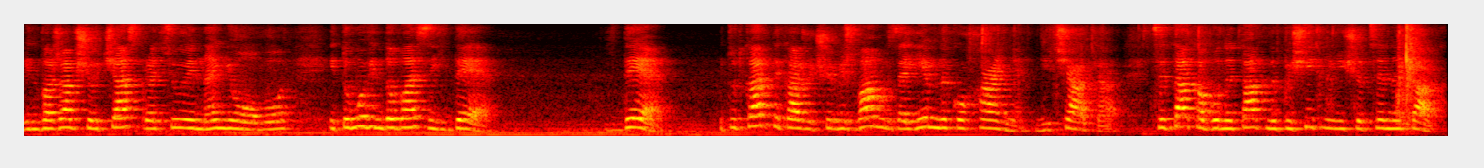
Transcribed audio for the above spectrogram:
Він вважав, що час працює на нього, і тому він до вас йде. Йде. І тут карти кажуть, що між вами взаємне кохання, дівчата. Це так або не так, не пишіть мені, що це не так.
